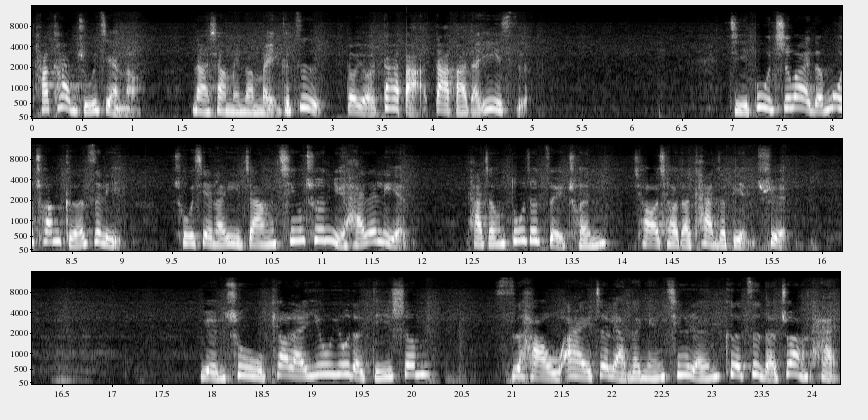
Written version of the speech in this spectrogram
他看竹简了，那上面的每个字都有大把大把的意思。几步之外的木窗格子里，出现了一张青春女孩的脸，她正嘟着嘴唇，悄悄地看着扁鹊。远处飘来悠悠的笛声，丝毫无碍这两个年轻人各自的状态。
